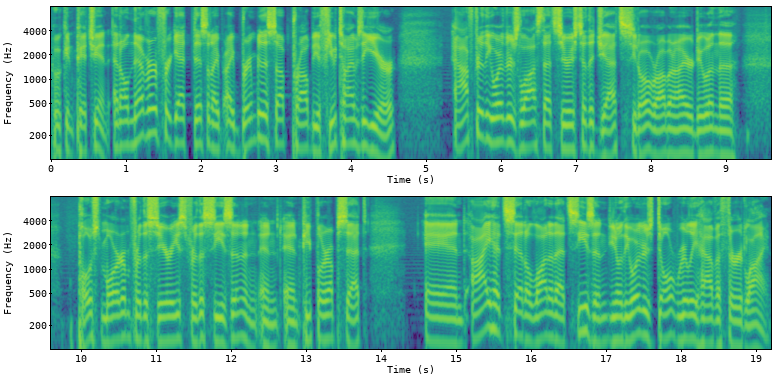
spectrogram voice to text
who can pitch in. And I'll never forget this, and I, I bring this up probably a few times a year. After the Oilers lost that series to the Jets, you know, Rob and I are doing the post mortem for the series for the season, and, and, and people are upset. And I had said a lot of that season, you know, the Oilers don't really have a third line.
